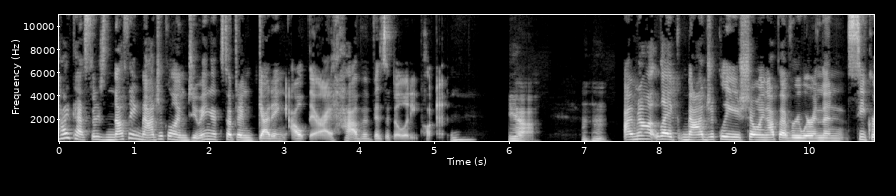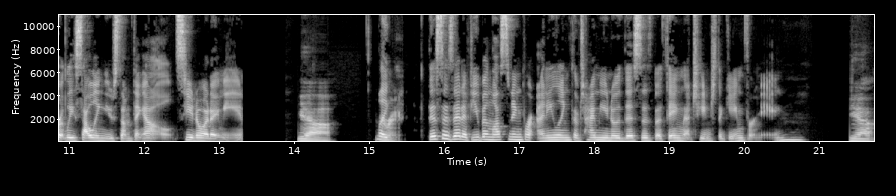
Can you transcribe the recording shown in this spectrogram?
podcast. There's nothing magical I'm doing except I'm getting out there. I have a visibility plan. Yeah. Mm-hmm. I'm not like magically showing up everywhere and then secretly selling you something else. You know what I mean? Yeah. Like right. this is it. If you've been listening for any length of time, you know this is the thing that changed the game for me. Yeah.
